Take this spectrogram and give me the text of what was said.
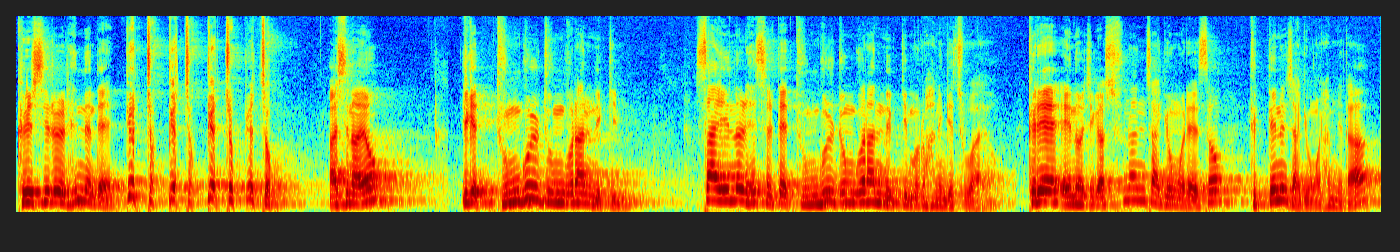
글씨를 했는데 뾰족 뾰족 뾰족 뾰족 아시나요? 이게 둥글둥글한 느낌. 사인을 했을 때 둥글둥글한 느낌으로 하는 게 좋아요. 그래 에너지가 순환 작용을 해서 득되는 작용을 합니다.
